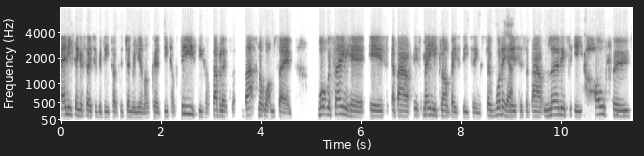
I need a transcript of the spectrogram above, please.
anything associated with detox is generally not good. Detox teas, detox tablets. That's not what I'm saying. What we're saying here is about it's mainly plant-based eating. So what it is Yeah. is about learning to eat whole foods.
